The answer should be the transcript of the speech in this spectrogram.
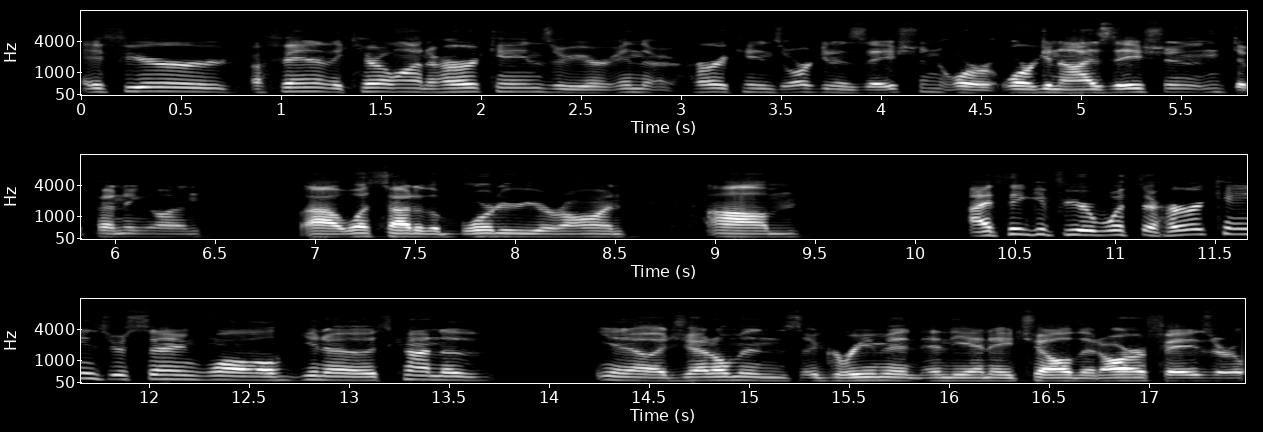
if you're a fan of the Carolina Hurricanes or you're in the Hurricanes organization or organization, depending on uh, what side of the border you're on, um, I think if you're with the Hurricanes, you're saying, well, you know, it's kind of you know, a gentleman's agreement in the NHL that RFAs are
